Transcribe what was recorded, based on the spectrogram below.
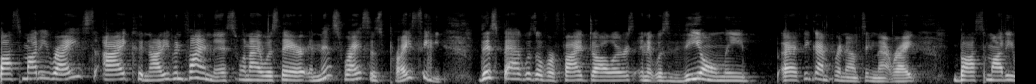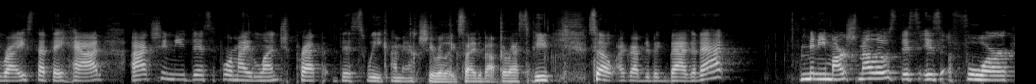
Basmati rice, I could not even find this when I was there, and this rice is pricey. This bag was over $5, and it was the only I think I'm pronouncing that right, basmati rice that they had. I actually need this for my lunch prep this week. I'm actually really excited about the recipe. So I grabbed a big bag of that. Mini marshmallows. This is for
